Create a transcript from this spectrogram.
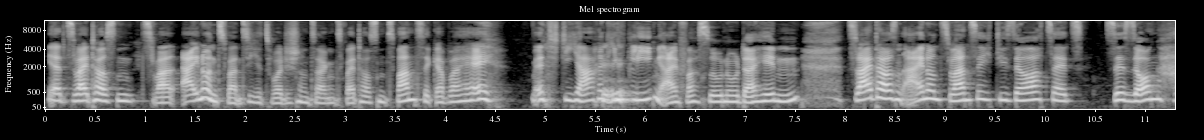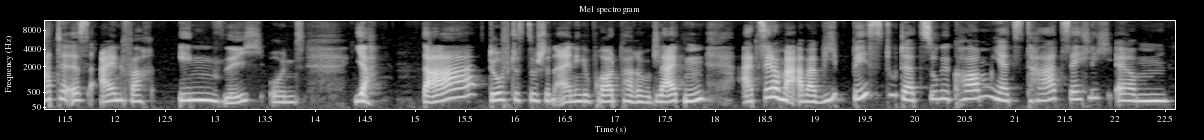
Ja, 2021, jetzt wollte ich schon sagen 2020, aber hey, Mensch, die Jahre, die fliegen einfach so nur dahin. 2021, diese Hochzeitssaison hatte es einfach in sich und ja, da durftest du schon einige Brautpaare begleiten. Erzähl doch mal, aber wie bist du dazu gekommen, jetzt tatsächlich ähm,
